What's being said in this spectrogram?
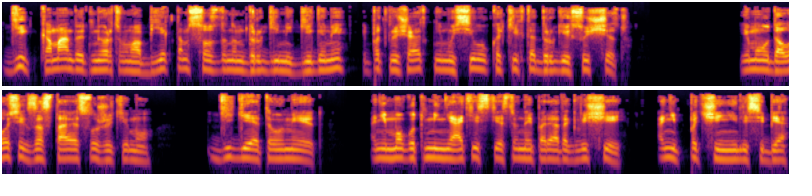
Гиг командует мертвым объектом, созданным другими гигами, и подключает к нему силу каких-то других существ. Ему удалось их заставить служить ему. Гиги это умеют. Они могут менять естественный порядок вещей. Они подчинили себе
